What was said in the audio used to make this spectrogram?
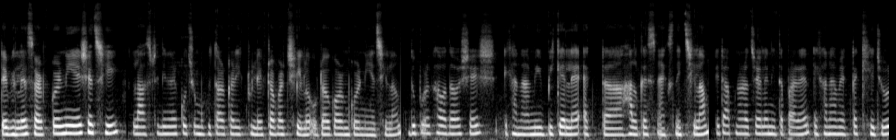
টেবিলে সার্ভ করে নিয়ে এসেছি। লাস্ট দিনের কচুমুখি তরকারি একটু লেফট ওভার ছিল, ওটাও গরম করে নিয়েছিলাম। দুপুরে খাওয়া দাওয়া শেষ, এখানে আমি বিকেলে একটা হালকা স্ন্যাক্স নিচ্ছিলাম। এটা আপনারা চাইলে নিতে পারেন। এখানে আমি একটা খেজুর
